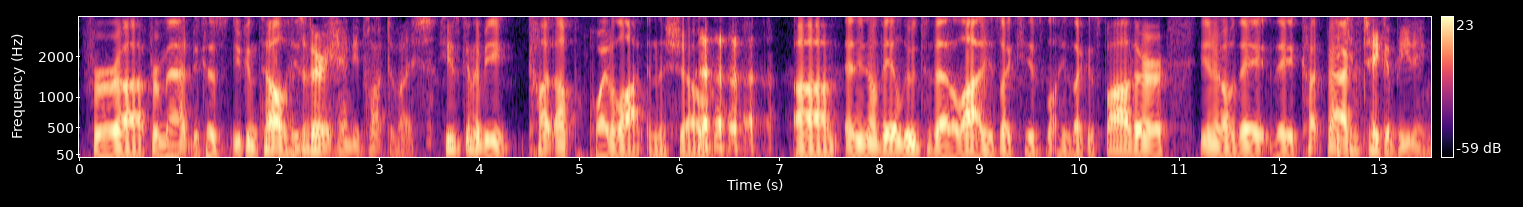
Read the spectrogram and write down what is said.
for uh, for Matt because you can tell he's It's a very handy plot device. he's going to be cut up quite a lot in this show. um, and you know they allude to that a lot. He's like he's he's like his father. You know they they cut He back can take a beating.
